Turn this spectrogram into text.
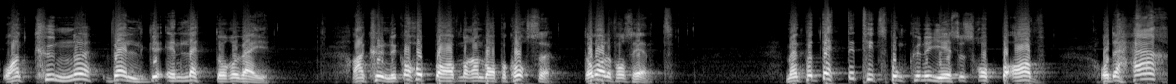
og han kunne velge en lettere vei. Han kunne ikke hoppe av når han var på korset. Da var det for sent. Men på dette tidspunkt kunne Jesus hoppe av. Og det er her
